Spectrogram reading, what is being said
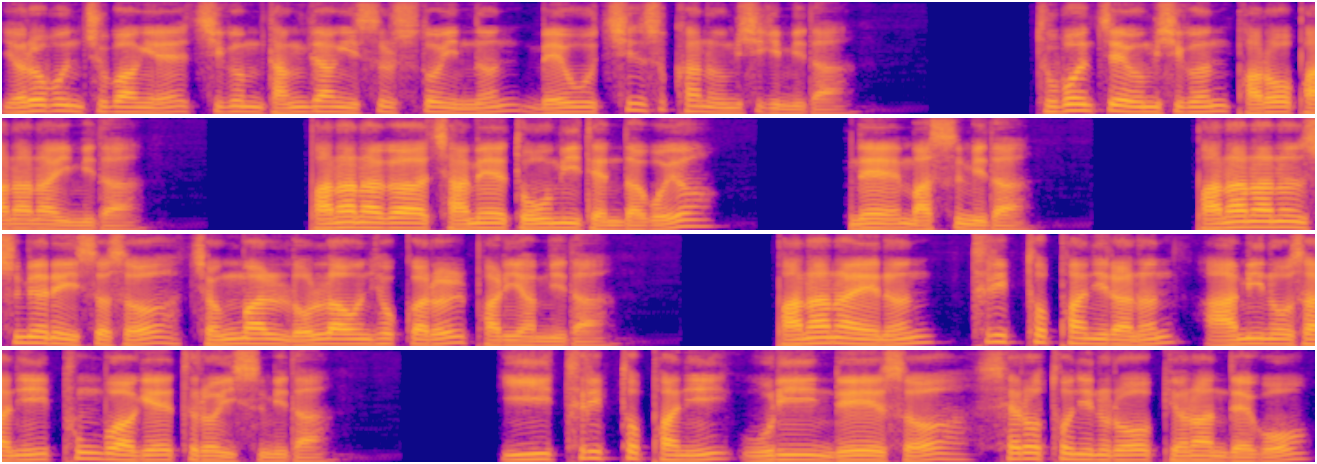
여러분 주방에 지금 당장 있을 수도 있는 매우 친숙한 음식입니다. 두 번째 음식은 바로 바나나입니다. 바나나가 잠에 도움이 된다고요? 네, 맞습니다. 바나나는 수면에 있어서 정말 놀라운 효과를 발휘합니다. 바나나에는 트립토판이라는 아미노산이 풍부하게 들어 있습니다. 이 트립토판이 우리 뇌에서 세로토닌으로 변환되고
